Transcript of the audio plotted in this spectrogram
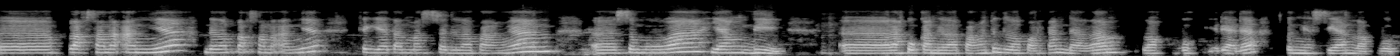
eh, pelaksanaannya dalam pelaksanaannya kegiatan mahasiswa di lapangan eh, semua yang dilakukan eh, di lapangan itu dilaporkan dalam logbook. Jadi ada pengisian logbook,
